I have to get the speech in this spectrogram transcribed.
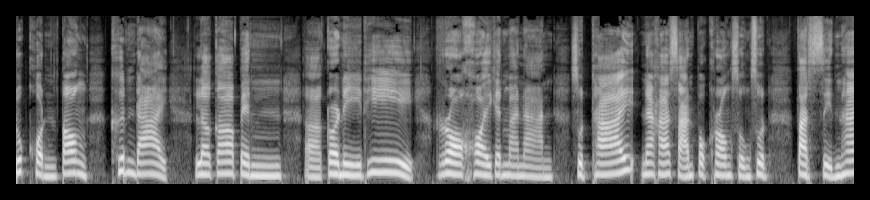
ทุกคนต้องขึ้นได้ แล้วก็เป็นกรณีที่รอคอยกันมานาน สุดท้ายนะคะศาลปกครองสูงสุด ตัดสินให้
